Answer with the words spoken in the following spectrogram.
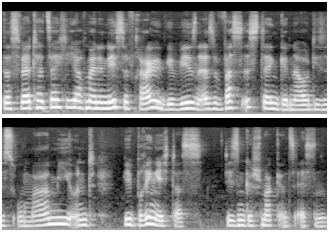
Das wäre tatsächlich auch meine nächste Frage gewesen. Also was ist denn genau dieses Umami und wie bringe ich das, diesen Geschmack ins Essen?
